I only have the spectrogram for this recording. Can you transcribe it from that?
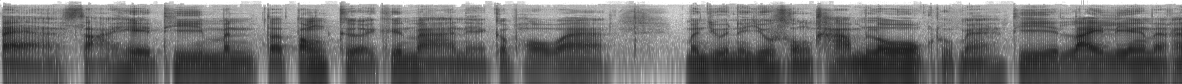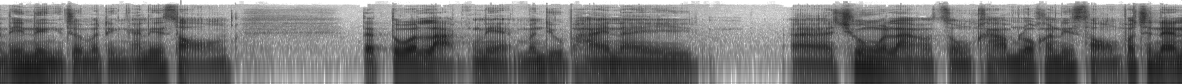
แต่สาเหตุที่มันจะต้องเกิดขึ้นมาเนี่ยก็เพราะว่ามันอยู่ในยุคสงครามโลกถูกไหมที่ไล่เรียงแต่ครั้งที่หนึ่งจนมาถึงครั้งที่สองแต่ตัวหลักเนี่ยมันอยู่ภายในช่วงเวลาของสงครามโลกครั้งที่สองเพราะฉะนั้น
